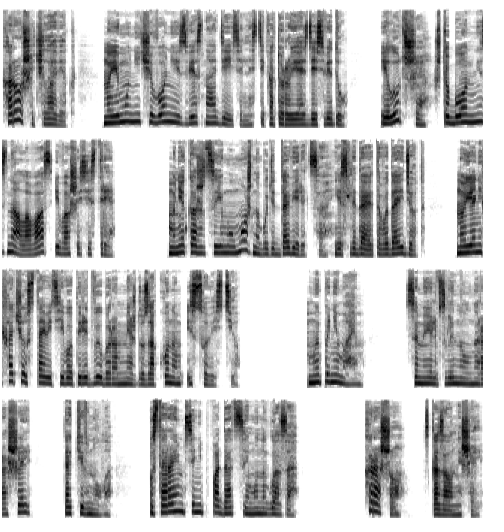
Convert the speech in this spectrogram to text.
хороший человек, но ему ничего не известно о деятельности, которую я здесь веду. И лучше, чтобы он не знал о вас и вашей сестре. Мне кажется, ему можно будет довериться, если до этого дойдет, но я не хочу ставить его перед выбором между законом и совестью. Мы понимаем. Самуэль взглянул на Рошель, так кивнула. Постараемся не попадаться ему на глаза. Хорошо, сказал Мишель.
